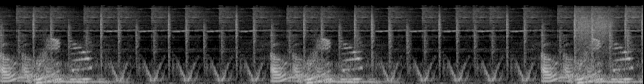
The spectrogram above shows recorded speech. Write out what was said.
Oh. Oh. Mm. Oh. Mm. Oh. Oh. Oh. Oh. Oh. Oh.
